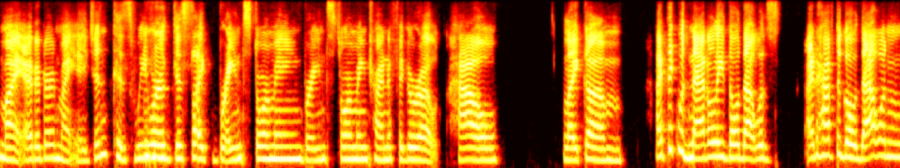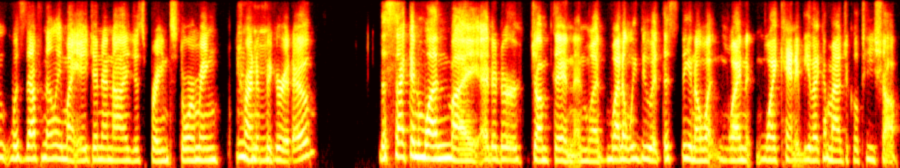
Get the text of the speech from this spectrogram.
my editor and my agent because we mm-hmm. were just like brainstorming, brainstorming, trying to figure out how, like, um, I think with Natalie though, that was I'd have to go. That one was definitely my agent and I just brainstorming, trying mm-hmm. to figure it out. The second one, my editor jumped in and went, "Why don't we do it this? You know, what? Why? Why can't it be like a magical tea shop?"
